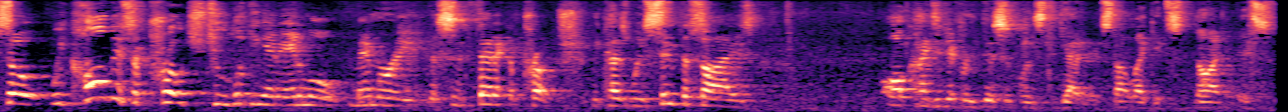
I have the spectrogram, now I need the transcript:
So we call this approach to looking at animal memory the synthetic approach because we synthesize all kinds of different disciplines together. It's not like it's not it's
